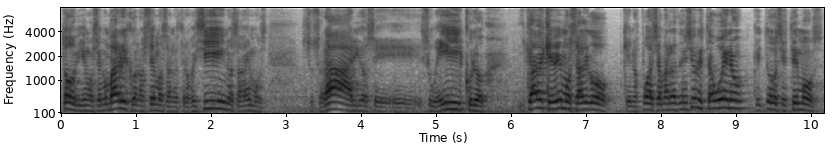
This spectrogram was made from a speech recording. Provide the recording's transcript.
todos vivimos en un barrio y conocemos a nuestros vecinos, sabemos sus horarios, eh, eh, su vehículo, y cada vez que vemos algo que nos pueda llamar la atención, está bueno que todos estemos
